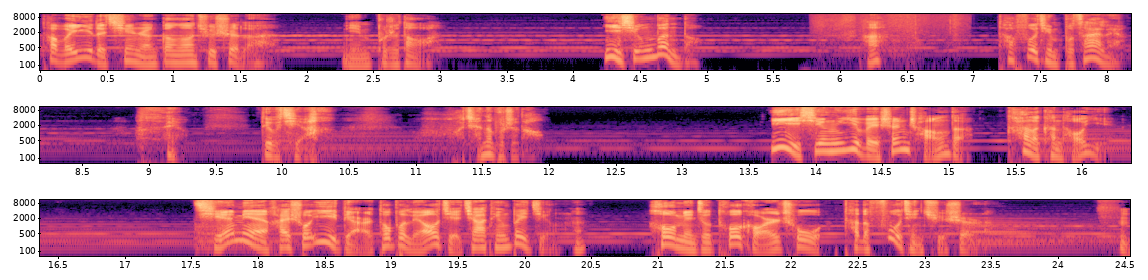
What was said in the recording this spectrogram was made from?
他唯一的亲人刚刚去世了，您不知道啊？一兴问道。啊，他父亲不在了呀？哎呦，对不起啊，我真的不知道。一兴意味深长的看了看陶冶，前面还说一点都不了解家庭背景呢，后面就脱口而出他的父亲去世了，哼，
